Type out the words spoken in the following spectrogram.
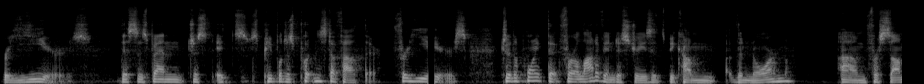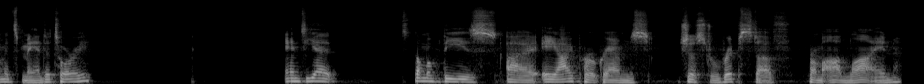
for years. This has been just it's people just putting stuff out there for years to the point that for a lot of industries it's become the norm. Um, for some, it's mandatory, and yet some of these uh, AI programs just rip stuff from online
